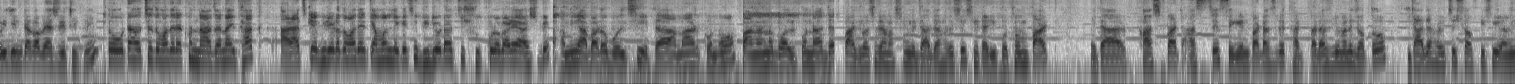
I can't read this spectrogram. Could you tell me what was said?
ওই দিনটা কবে আসবে ঠিক নেই। তো ওটা হচ্ছে তোমাদের এখন না জানাই থাক। আর আজকে ভিডিওটা তোমাদের কেমন লেগেছে? ভিডিওটা হচ্ছে শুক্রবারে আসবে। আমি আবারও বলছি, এটা আমার কোনো বানানো গল্প না। যা পাঁচ বছরে আমার সঙ্গে যা যা হয়েছে, সেটারই প্রথম পার্ট এটার ফার্স্ট পার্ট আসছে সেকেন্ড পার্ট আসবে থার্ড পার্ট আসবে। মানে যত যা যা হয়েছে, সবকিছুই আমি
